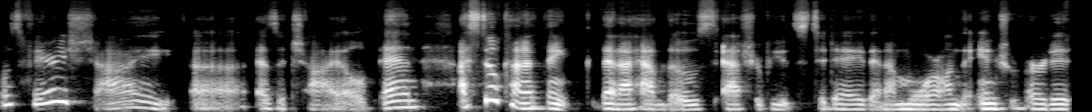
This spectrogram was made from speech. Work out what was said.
I was very shy uh, as a child, and I still kind of think that I have those attributes today. That I'm more on the introverted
